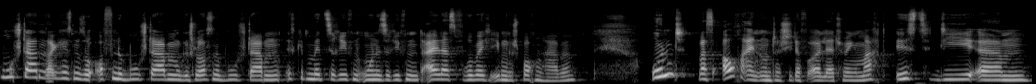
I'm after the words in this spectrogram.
Buchstaben, sage ich jetzt mal so, offene Buchstaben, geschlossene Buchstaben. Es gibt mit Serifen, ohne Serifen und all das, worüber ich eben gesprochen habe. Und was auch einen Unterschied auf euer Lettering macht, ist die ähm,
